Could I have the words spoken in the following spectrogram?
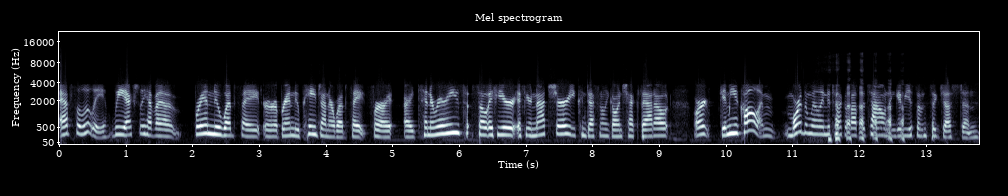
Absolutely. We actually have a brand new website or a brand new page on our website for our, our itineraries. So if you're if you're not sure, you can definitely go and check that out or give me a call. I'm more than willing to talk about the town and give you some suggestions.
